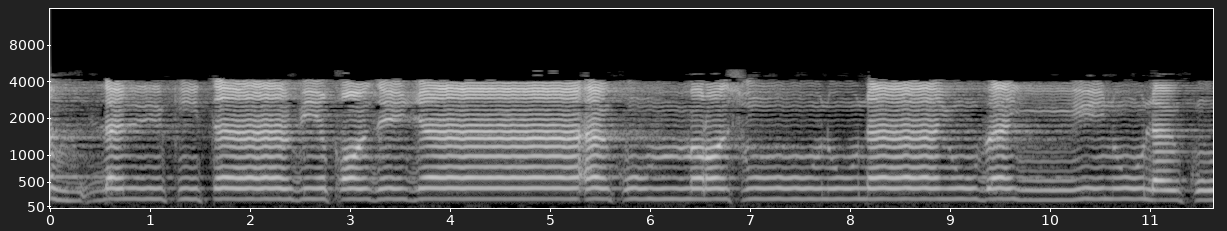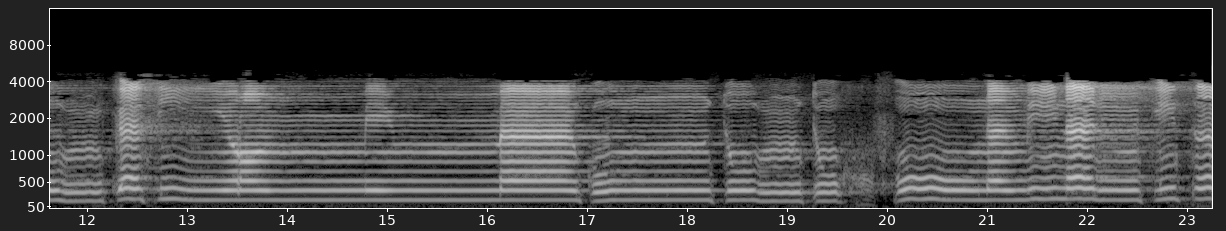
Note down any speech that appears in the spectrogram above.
أهل الكتاب قد جاءكم رسولنا كثيرا مما كنتم تخفون من الكتاب.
